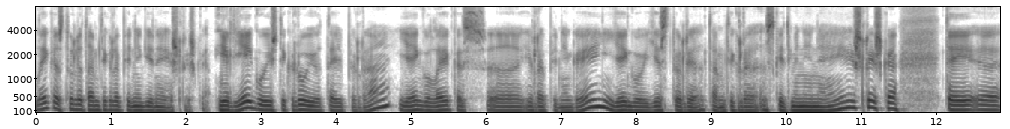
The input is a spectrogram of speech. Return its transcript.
Laikas turi tam tikrą piniginę išraišką. Ir jeigu iš tikrųjų taip yra, jeigu laikas e, yra pinigai, jeigu jis turi tam tikrą skaitmeninę išraišką, Tai e,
